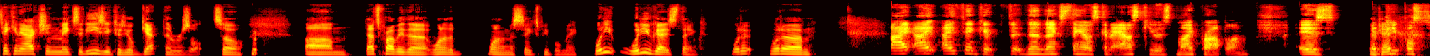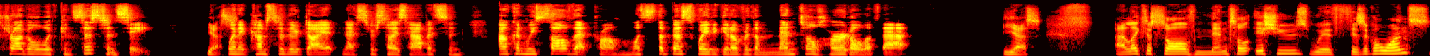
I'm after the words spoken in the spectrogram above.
taking action makes it easy because you'll get the result. So, um, that's probably the, one of the, one of the mistakes people make. What do you, what do you guys think? What, what, um, I, I, I think it, the, the next thing I was going to ask you is my problem is that Okay. people struggle with consistency yes. when it comes to their diet and exercise habits. And how can we solve that problem? What's the best way to get over the mental hurdle of that? yes. I like to solve mental issues with physical ones.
